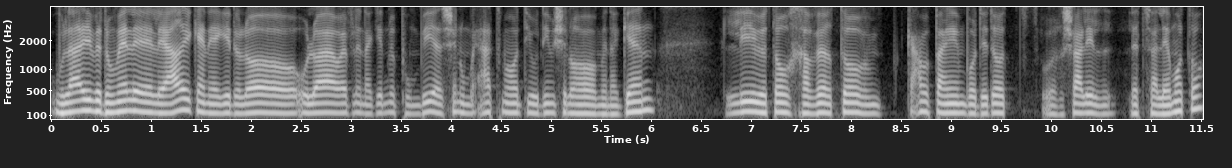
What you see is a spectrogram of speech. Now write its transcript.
ואולי בדומה לאריק, אני אגיד, הוא לא, הוא לא היה אוהב לנגן בפומבי, יש לנו מעט מאוד תיעודים שלו מנגן. לי בתור חבר טוב, כמה פעמים בודדות, הוא הרשה לי לצלם אותו.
